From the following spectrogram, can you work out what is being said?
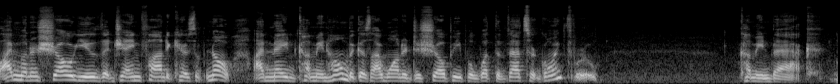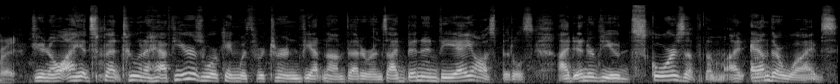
I'm going to show you that Jane Fonda cares. No, I made Coming Home because I wanted to show people what the vets are going through. Coming back. Right. You know, I had spent two and a half years working with returned Vietnam veterans. I'd been in VA hospitals. I'd interviewed scores of them I, and their wives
